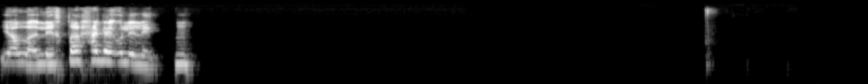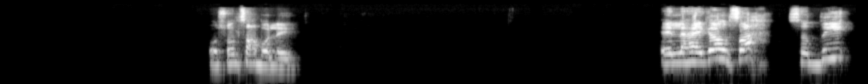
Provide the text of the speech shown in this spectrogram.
يلا اللي يختار حاجة يقول لي ليه. هو سؤال صعب ولا إيه؟ اللي هيجاوب صح صديق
